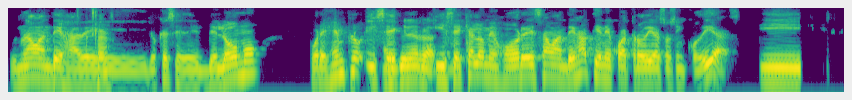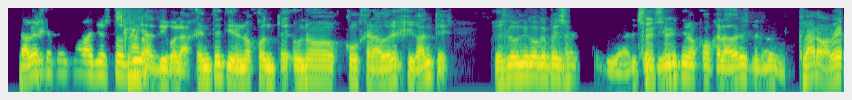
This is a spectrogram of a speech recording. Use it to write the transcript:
una bandeja de, Claro. yo qué sé, de, de lomo, por ejemplo, y sé, y sé que a lo mejor esa bandeja tiene cuatro días o cinco días. Y ¿Sabes qué pensaba yo estos Claro. días? Digo, la gente tiene unos, unos congeladores gigantes. Es lo único que pensaba estos días. Sí, sí. tiene unos congeladores enormes. claro, a ver,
